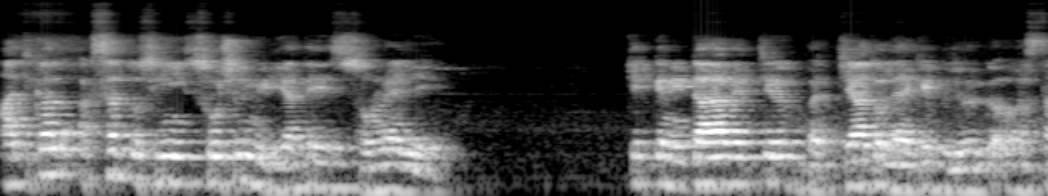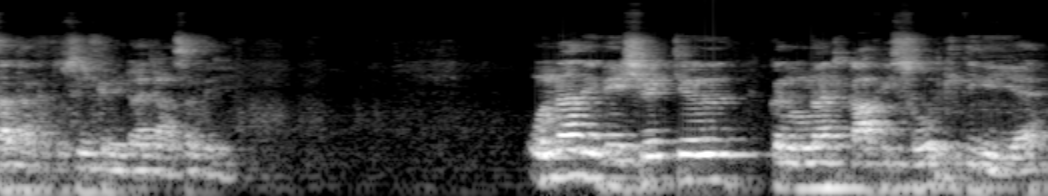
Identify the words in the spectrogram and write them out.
ਅੱਜ ਕੱਲ ਅਕਸਰ ਤੁਸੀਂ ਸੋਸ਼ਲ ਮੀਡੀਆ ਤੇ ਸੁਣ ਰਹੇ ਜੀ ਕਿ ਕੈਨੇਡਾ ਵਿੱਚ ਬੱਚਿਆਂ ਤੋਂ ਲੈ ਕੇ ਬਜ਼ੁਰਗ ਅਵਸਥਾ ਤੱਕ ਤੁਸੀਂ ਕੈਨੇਡਾ ਜਾ ਸਕਦੇ ਜੀ ਉਹਨਾਂ ਦੇ ਦੇਸ਼ ਵਿੱਚ ਕਾਨੂੰਨਾਂ 'ਚ ਕਾਫੀ ਸੋਧ ਕੀਤੀ ਗਈ ਹੈ।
